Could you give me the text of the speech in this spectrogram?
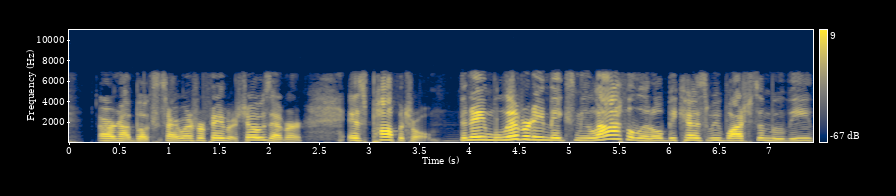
or not books, sorry, one of her favorite shows ever, is Paw Patrol. The name Liberty makes me laugh a little because we watched the movie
